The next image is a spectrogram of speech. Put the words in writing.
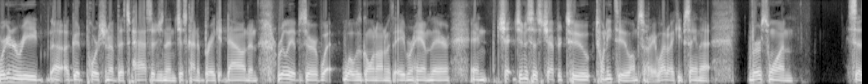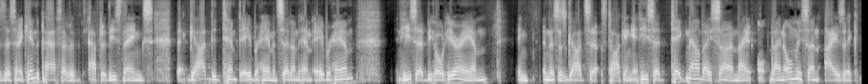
we're going to read uh, a good portion of this passage and then just kind of break it down and really observe what, what was going on with Abraham there. And Ch- Genesis chapter 2, 22, I'm sorry, why do I keep saying that? Verse 1 says this, and it came to pass after, after these things that God did tempt Abraham and said unto him, Abraham, and he said, Behold, here I am. And, and this is God says, talking. And he said, Take now thy son, thine, thine only son Isaac,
